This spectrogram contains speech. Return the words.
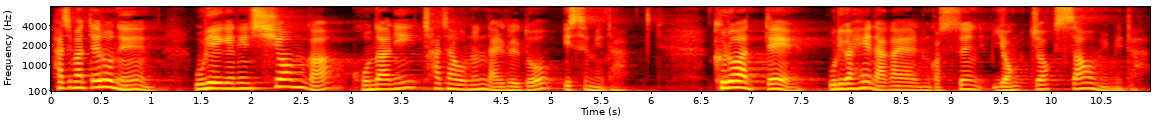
하지만 때로는 우리에게는 시험과 고난이 찾아오는 날들도 있습니다. 그러한 때 우리가 해 나가야 하는 것은 영적 싸움입니다.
